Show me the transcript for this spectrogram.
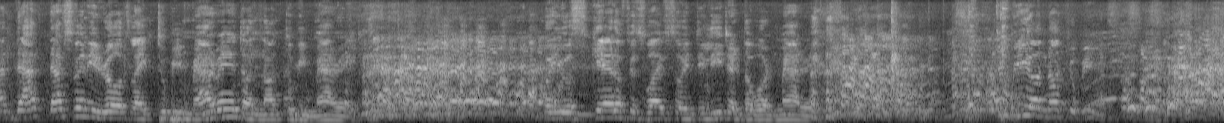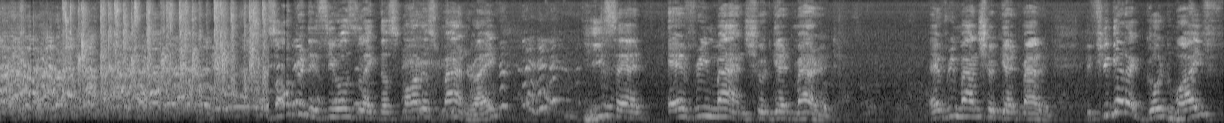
and that, that's when he wrote like, to be married or not to be married. but he was scared of his wife, so he deleted the word married. to be or not to be. Socrates, he was like the smartest man, right? He said, every man should get married. Every man should get married. If you get a good wife,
